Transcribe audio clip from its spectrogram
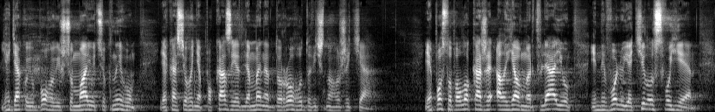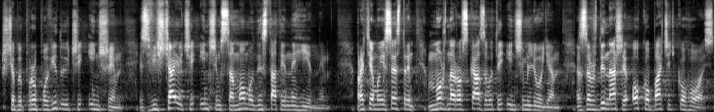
Я дякую Богові, що маю цю книгу, яка сьогодні показує для мене дорогу до вічного життя. І апостол Павло каже, але я вмертвляю і неволю я тіло своє, щоби проповідуючи іншим, звіщаючи іншим самому не стати негідним. Браття мої сестри, можна розказувати іншим людям. Завжди наше око бачить когось.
